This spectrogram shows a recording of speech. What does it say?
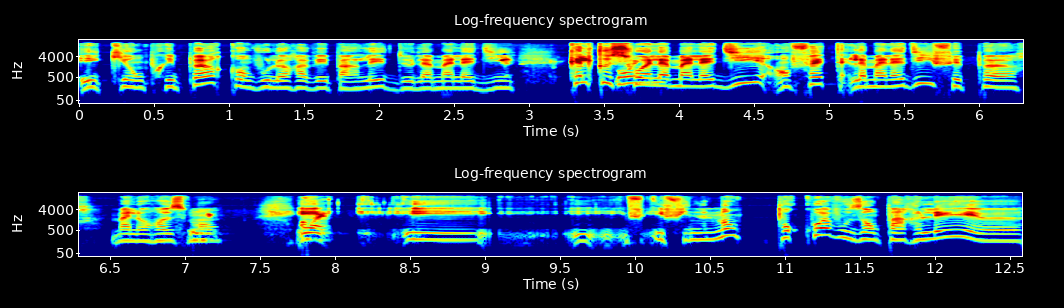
et qui ont pris peur quand vous leur avez parlé de la maladie. Quelle que soit Oui. la maladie, en fait, la maladie fait peur, malheureusement. Et, Ouais. et, et, et finalement, pourquoi vous en parlez euh,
